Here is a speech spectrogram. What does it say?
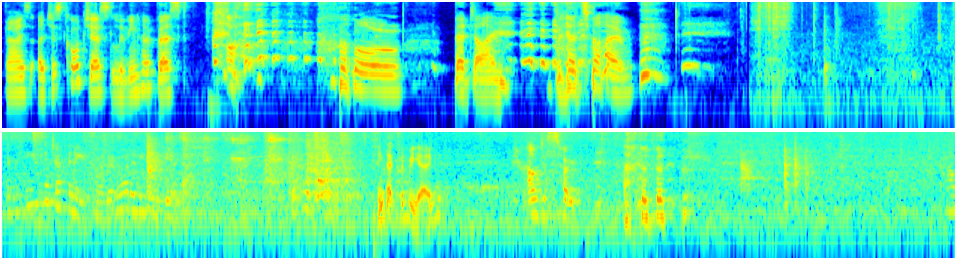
Guys, I just caught Jess living her best. Oh, Oh. bedtime. Bedtime. Everything is in Japanese, so I don't know what anything is. That looks egg. I think that could be egg. I'll just hope. How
